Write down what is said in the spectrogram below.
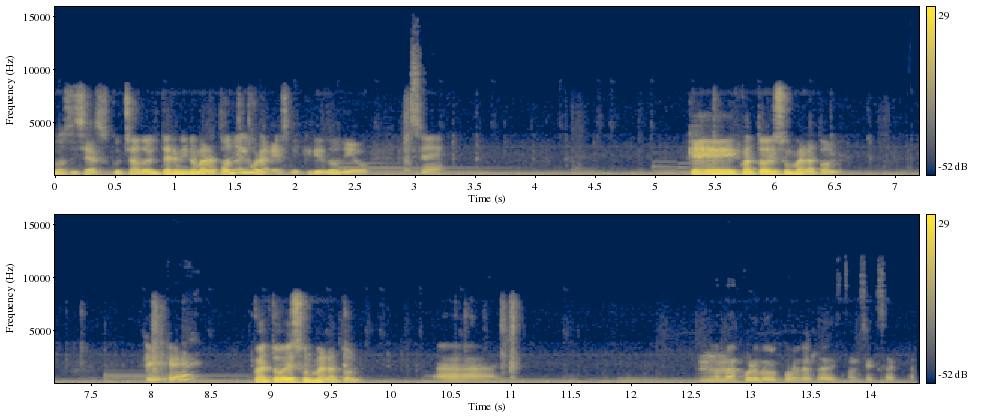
no sé si has escuchado el término maratón alguna vez, mi querido Diego. Sí. ¿Qué, ¿Cuánto es un maratón? ¿Qué qué? ¿Cuánto es un maratón? no me acuerdo cuál es la distancia exacta.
